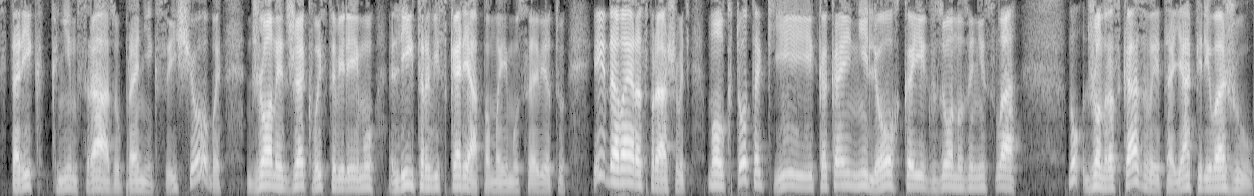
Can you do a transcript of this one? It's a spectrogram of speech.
Старик к ним сразу проникся. Еще бы! Джон и Джек выставили ему литр вискаря по моему совету. И давай расспрашивать, мол, кто такие, какая нелегкая их в зону занесла. Ну, Джон рассказывает, а я перевожу.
